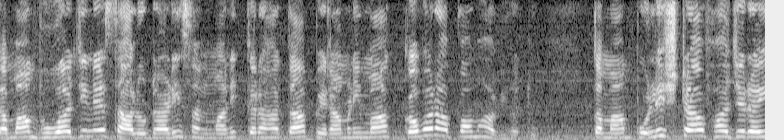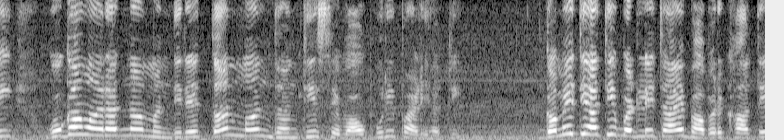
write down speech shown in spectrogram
તમામ ભુવાજીને સાલ ઉઢાડી સન્માનિત કર્યા હતા પેરામણીમાં કવર આપવામાં આવ્યું હતું. તમામ પોલીસ સ્ટાફ હાજર રહી ગોગા મહારાજના મંદિરે તન મન ધનથી સેવાઓ પૂરી પાડી હતી. ગમે ત્યાંથી બદલી થાય ભાભર ખાતે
